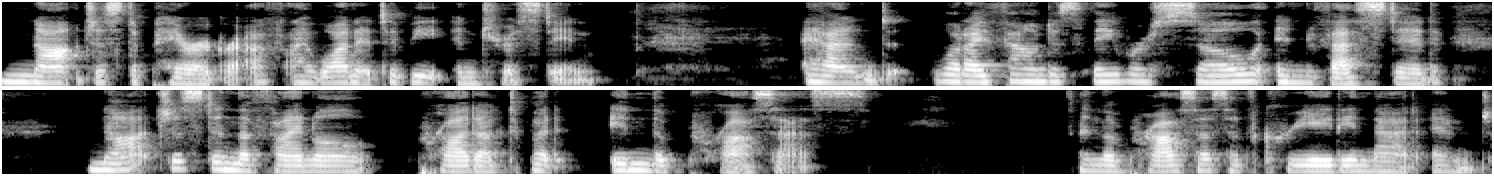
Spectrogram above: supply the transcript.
not just a paragraph. I want it to be interesting. And what I found is they were so invested, not just in the final product, but in the process, in the process of creating that. And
